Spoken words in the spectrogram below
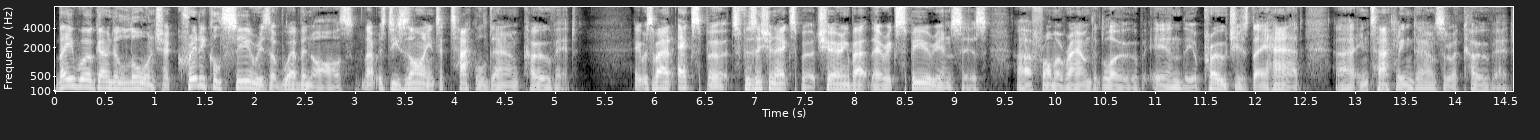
They were going to launch a critical series of webinars that was designed to tackle down COVID. It was about experts, physician experts, sharing about their experiences uh, from around the globe in the approaches they had uh, in tackling down sort of a COVID.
